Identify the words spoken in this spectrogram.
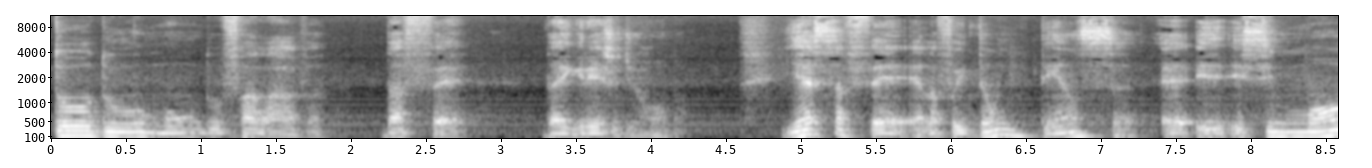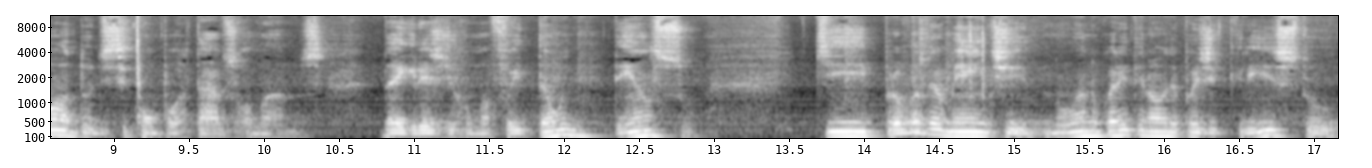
todo o mundo falava da fé da igreja de Roma. E essa fé, ela foi tão intensa, é, esse modo de se comportar dos romanos, da igreja de Roma foi tão intenso que provavelmente no ano 49 depois de Cristo,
